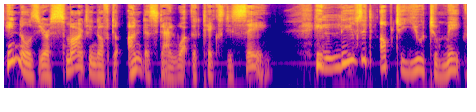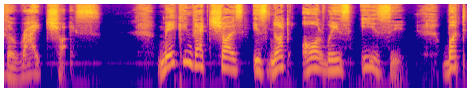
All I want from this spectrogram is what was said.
He knows you're smart enough to understand what the text is saying. He leaves it up to you to make the right choice. Making that choice is not always easy, but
